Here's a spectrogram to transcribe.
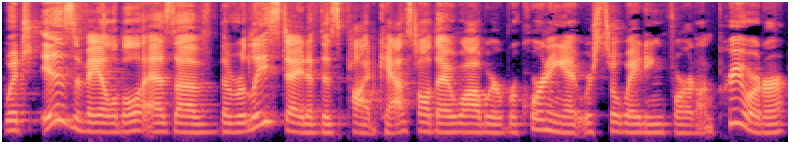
which is available as of the release date of this podcast, although while we're recording it, we're still waiting for it on pre-order.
